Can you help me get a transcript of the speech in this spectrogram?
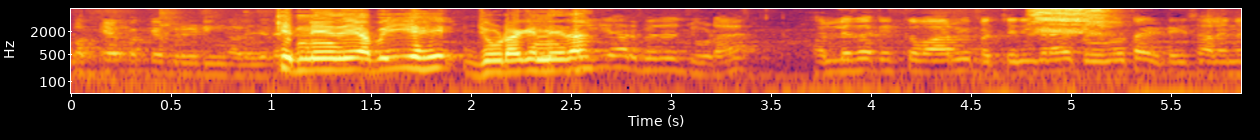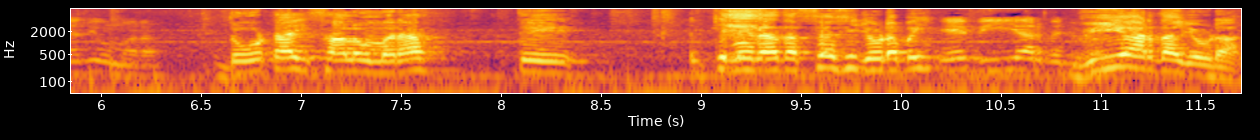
ਪੱਕੇ ਪੱਕੇ ਬਰੀਡਿੰਗ ਵਾਲੇ ਜਿਹੜੇ। ਕਿੰਨੇ ਦੇ ਆ ਬਈ ਇਹ? ਜੋੜਾ ਕਿੰਨੇ ਦਾ? 20000 ਰੁਪਏ ਦਾ ਜੋੜਾ ਹੈ। ਹੱਲੇ ਤੱਕ ਇੱਕ ਵਾਰ ਵੀ ਬੱਚੇ ਨਹੀਂ ਦੋ ਦੋ ਢਾਈ ਢਾਈ ਸਾਲ ਇਹਨਾਂ ਦੀ ਉਮਰ ਆ। 2 2.5 ਸਾਲ ਉਮਰ ਆ ਤੇ ਕਿੰਨੇ ਦਾ ਦੱਸਿਆ ਸੀ ਜੋੜਾ ਬਈ? ਇਹ 20000 ਰੁਪਏ 20000 ਦਾ ਜੋੜਾ।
